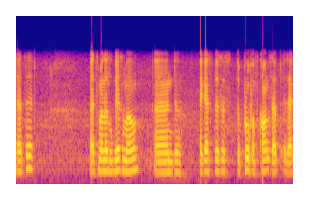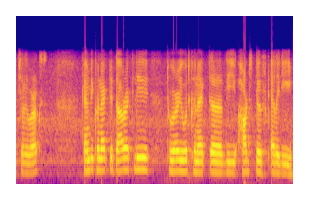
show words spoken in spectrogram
That's it. That's my little gizmo, and. Uh, I guess this is the proof of concept, it actually works. Can be connected directly to where you would connect uh, the hard disk LED.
